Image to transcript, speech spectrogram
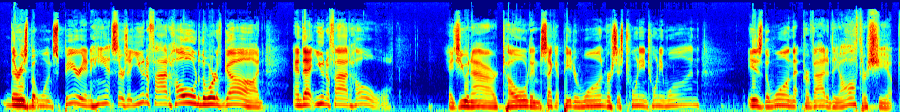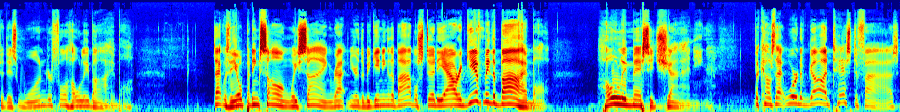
There is but one Spirit, and hence there's a unified whole to the Word of God. And that unified whole, as you and I are told in 2 Peter 1, verses 20 and 21, is the one that provided the authorship to this wonderful Holy Bible. That was the opening song we sang right near the beginning of the Bible study hour. Give me the Bible, holy message shining. Because that Word of God testifies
